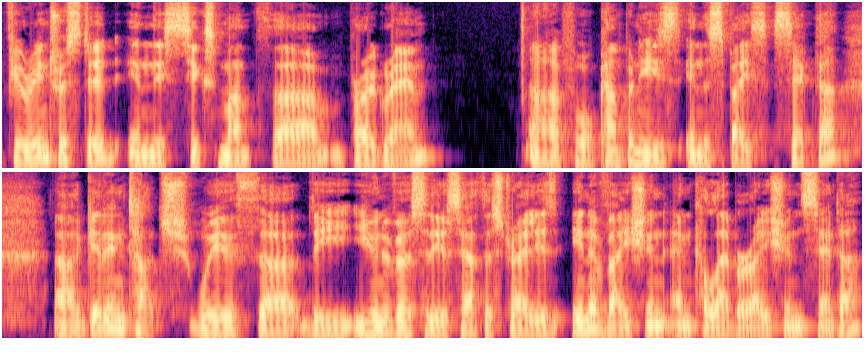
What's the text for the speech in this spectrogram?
If you're interested in this six month um, program, uh, for companies in the space sector, uh, get in touch with uh, the University of South Australia's Innovation and Collaboration Centre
